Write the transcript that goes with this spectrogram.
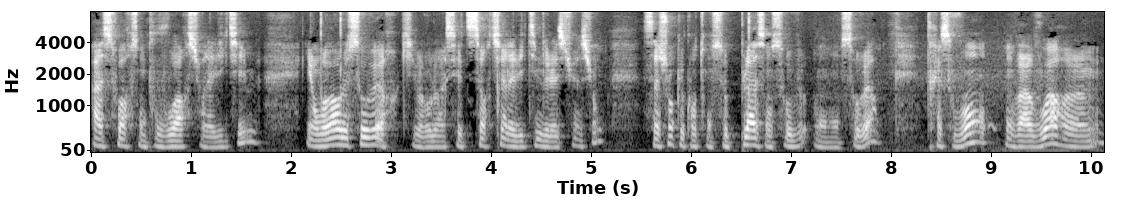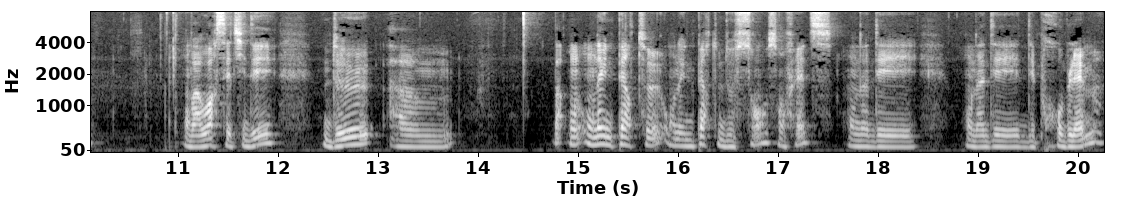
asseoir son pouvoir sur la victime, et on va avoir le sauveur qui va vouloir essayer de sortir la victime de la situation, sachant que quand on se place en sauveur, très souvent, on va avoir, euh, cette idée de... Euh, bah, on, a une perte, on a une perte de sens, en fait. On a des, on a des, problèmes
